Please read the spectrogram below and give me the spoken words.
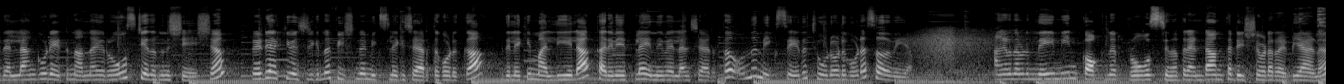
ഇതെല്ലാം കൂടി ഇട്ട് നന്നായി റോസ്റ്റ് ചെയ്തതിന് ശേഷം റെഡിയാക്കി വെച്ചിരിക്കുന്ന ഫിഷിനെ മിക്സിലേക്ക് ചേർത്ത് കൊടുക്കുക. ഇതിലേക്ക് മല്ലിയില കരിവേപ്പില എന്നിവയെല്ലാം ചേർത്ത് ഒന്ന് മിക്സ് ചെയ്ത് ചൂടോടുകൂടെ സെർവ് ചെയ്യാം. അങ്ങനെ നമ്മുടെ നെയ്മീൻ കോക്കനട്ട് റോസ്റ്റ് ഇന്നത്തെ രണ്ടാമത്തെ ഡിഷ് ഇവിടെ റെഡിയാണ്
